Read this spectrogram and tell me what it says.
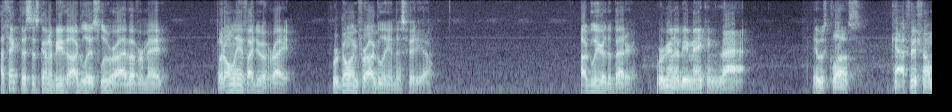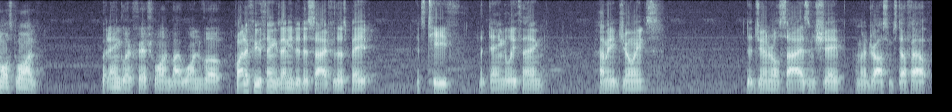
I think this is going to be the ugliest lure I've ever made. But only if I do it right. We're going for ugly in this video. Uglier the better. We're going to be making that. It was close. Catfish almost won. But anglerfish won by one vote. Quite a few things I need to decide for this bait. Its teeth, the dangly thing, how many joints, the general size and shape. I'm going to draw some stuff out.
